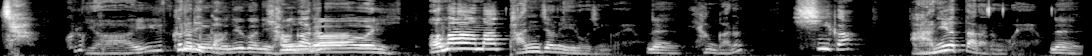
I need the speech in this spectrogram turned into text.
자, 그렇게 야 그러니까 이건 향가는 향가의 어마어마한 반전이 이루어진 거예요. 네, 향가는 시가 아니었다라는 거예요. 네,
